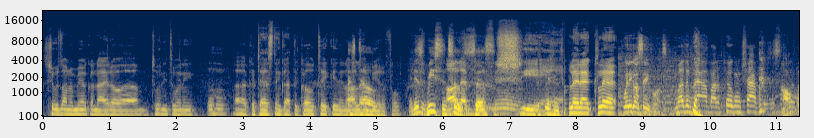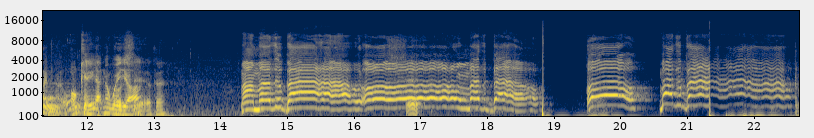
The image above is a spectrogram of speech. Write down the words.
she was on American Idol um, 2020 Mm-hmm. uh, contestant, got the gold ticket and That's all that dope. beautiful. And it's is recent All too, that sis. beautiful Mm. shit. Play that clip. What are you gonna say for us? Mother Bow by the Pilgrim Travelers. Oh, like, okay, I know where y'all. Shit, okay. My mother bowed, oh, mother bowed, oh, mother bowed,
